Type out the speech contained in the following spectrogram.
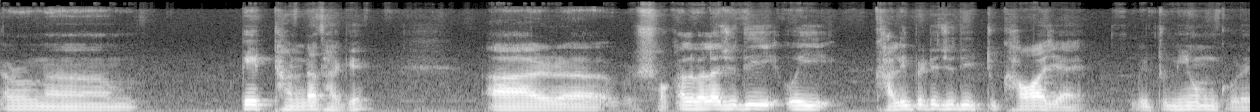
কারণ পেট ঠান্ডা থাকে। আর সকালবেলা যদি ওই খালি পেটে যদি একটু খাওয়া যায়, একটু নিয়ম করে,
